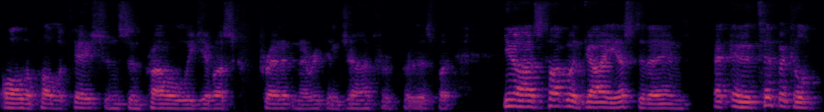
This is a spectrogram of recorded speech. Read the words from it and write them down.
all the publications and probably give us credit and everything, John, for for this. But you know, I was talking with Guy yesterday, and in a typical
